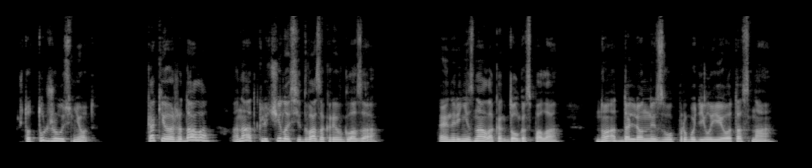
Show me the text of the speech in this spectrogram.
что тут же уснет. Как и ожидала, она отключилась, едва закрыв глаза. Энри не знала, как долго спала, но отдаленный звук пробудил ее ото сна.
